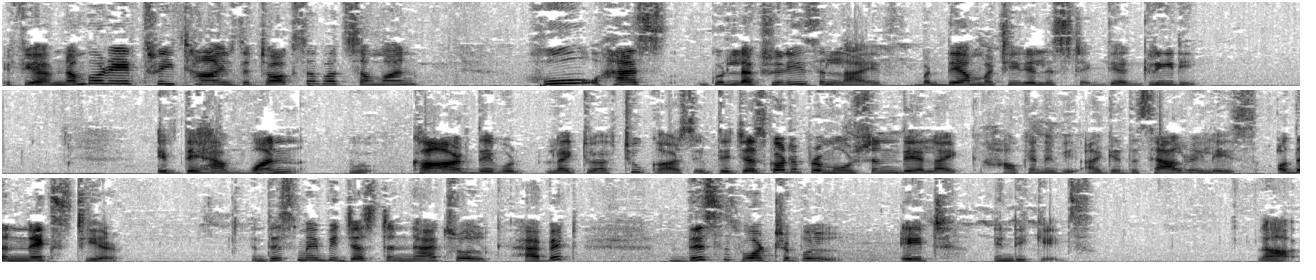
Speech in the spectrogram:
If you have number eight three times, it talks about someone who has good luxuries in life, but they are materialistic, they are greedy. If they have one car, they would like to have two cars. If they just got a promotion, they are like, how can I, be, I get the salary raise or the next year? And this may be just a natural habit. This is what triple 8 indicates. Now,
